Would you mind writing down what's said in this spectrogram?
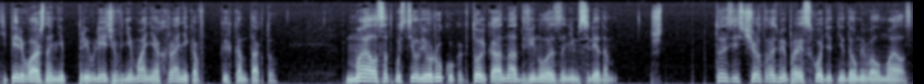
Теперь важно не привлечь внимание охранников к их контакту. Майлз отпустил ее руку, как только она двинулась за ним следом. «Что здесь, черт возьми, происходит?» – недоумевал Майлз,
